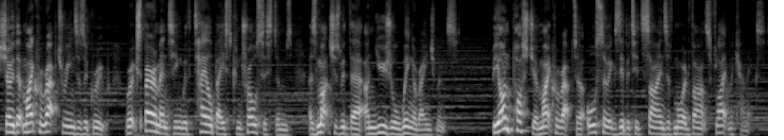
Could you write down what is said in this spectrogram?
show that Microraptorines as a group were experimenting with tail-based control systems as much as with their unusual wing arrangements. Beyond posture, Microraptor also exhibited signs of more advanced flight mechanics.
